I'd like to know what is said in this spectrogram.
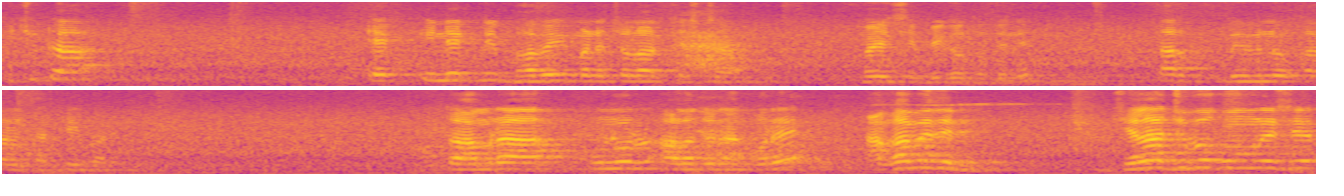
কিছুটা এক ইনঅ্যাক্টিভভাবেই মানে চলার চেষ্টা হয়েছে বিগত দিনে। তার বিভিন্ন কারণ থাকতেই পারে। তো আমরা পুনর আলোচনা করে আগামী দিনে জেলা যুব কংগ্রেসের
